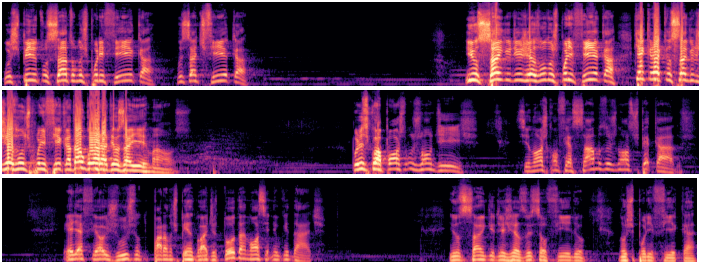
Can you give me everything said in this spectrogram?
O Espírito Santo nos purifica, nos santifica. E o sangue de Jesus nos purifica. Quem crê que o sangue de Jesus nos purifica? Dá um glória a Deus aí, irmãos. Por isso que o apóstolo João diz: se nós confessarmos os nossos pecados, ele é fiel e justo para nos perdoar de toda a nossa iniquidade. E o sangue de Jesus, seu Filho, nos purifica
